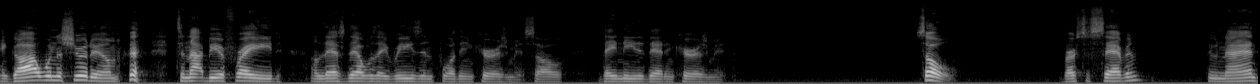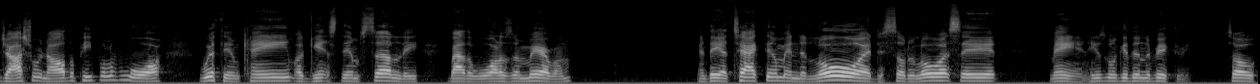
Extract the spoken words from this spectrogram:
And God wouldn't assure them to not be afraid unless there was a reason for the encouragement. So they needed that encouragement. So, verses 7 through 9 Joshua and all the people of war with him came against them suddenly by the waters of Merom. And they attacked them, and the Lord, so the Lord said, Man, he was going to give them the victory. So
